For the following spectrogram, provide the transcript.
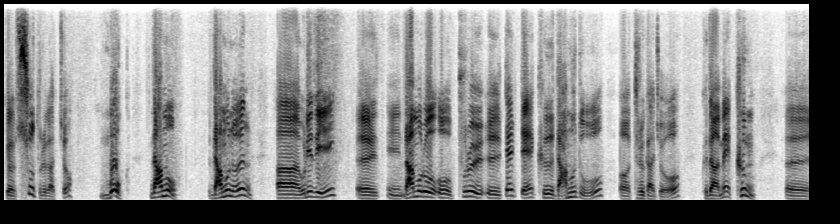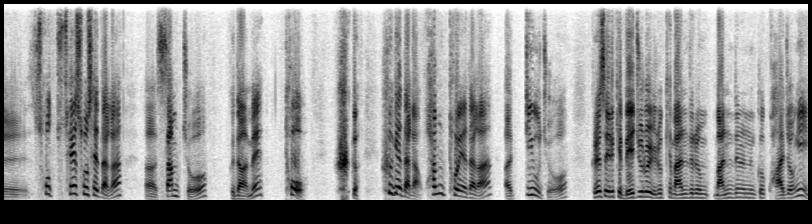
그수 들어갔죠? 목, 나무. 나무는 아, 우리들이 나무로 어, 불을 뗄 때 그 나무도 어, 들어가죠. 그 다음에 금, 쇠솥에다가 어, 삶죠. 그 다음에 토, 흙, 흙에다가 황토에다가 어, 띄우죠. 그래서 이렇게 메주를 이렇게 만드는 만드는 그 과정이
